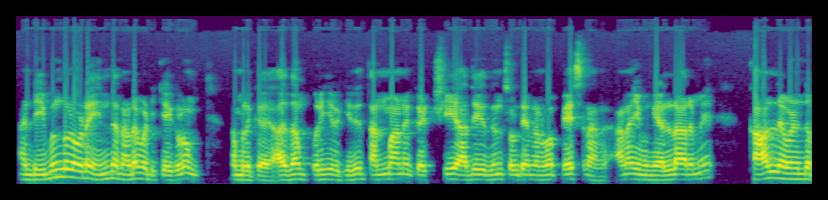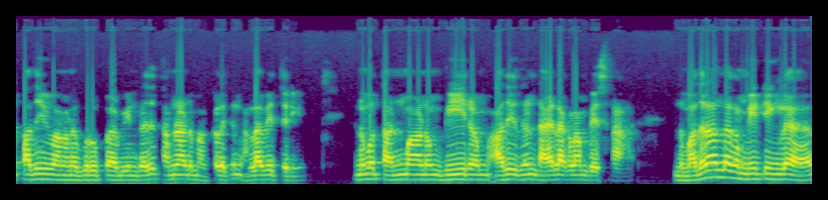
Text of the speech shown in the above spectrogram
அண்ட் இவங்களோட இந்த நடவடிக்கைகளும் நம்மளுக்கு அதுதான் புரிய வைக்குது. தன்மான கட்சி அது இதுன்னு சொல்லிட்டு என்னென்னமோ பேசுறாங்க. ஆனா இவங்க எல்லாருமே காலில் விழுந்த பதவி வாங்கின குரூப் அப்படின்றது தமிழ்நாடு மக்களுக்கு நல்லாவே தெரியும். என்னமோ தன்மானம் வீரம் அது இதுன்னு டயலாக் எல்லாம் பேசுறாங்க. இந்த மதுராந்தகம் மீட்டிங்ல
